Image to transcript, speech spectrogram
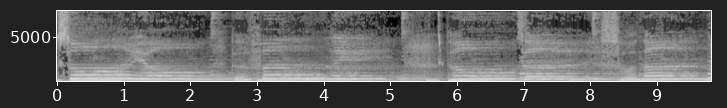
所有的分离都在所难免。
